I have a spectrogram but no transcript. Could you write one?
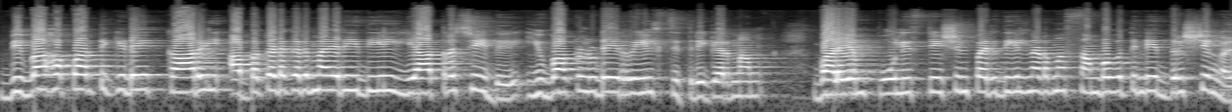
വിവാഹ പാർട്ടിക്കിടെ കാറിൽ അപകടകരമായ രീതിയിൽ യാത്ര ചെയ്ത് യുവാക്കളുടെ റീൽസ് ചിത്രീകരണം. വളയം പോലീസ് സ്റ്റേഷൻ പരിധിയിൽ നടന്ന സംഭവത്തിന്റെ ദൃശ്യങ്ങൾ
